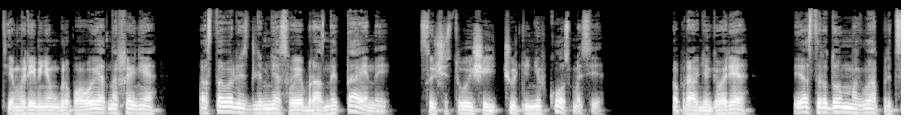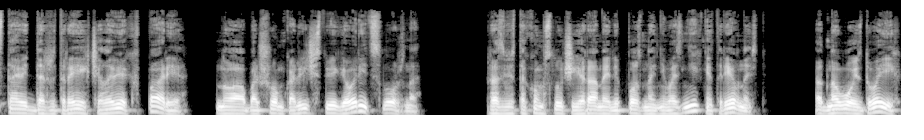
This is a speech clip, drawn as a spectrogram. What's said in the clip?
Тем временем групповые отношения оставались для меня своеобразной тайной, существующей чуть ли не в космосе. По правде говоря, я с трудом могла представить даже троих человек в паре, но о большом количестве говорить сложно. Разве в таком случае рано или поздно не возникнет ревность? Одного из двоих,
